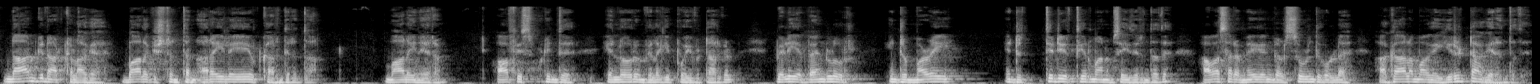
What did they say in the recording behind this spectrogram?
நான்கு நாட்களாக பாலகிருஷ்ணன் தன் அறையிலேயே உட்கார்ந்திருந்தான். மாலை நேரம். ஆஃபீஸ் முடிந்து எல்லோரும் விலகி போய்விட்டார்கள். வெளியே பெங்களூர். இன்று மழை என்று திடீர் தீர்மானம் செய்திருந்தது. அவசர மேகங்கள் சூழ்ந்து கொள்ள அகாலமாக இருட்டாக இருந்தது.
